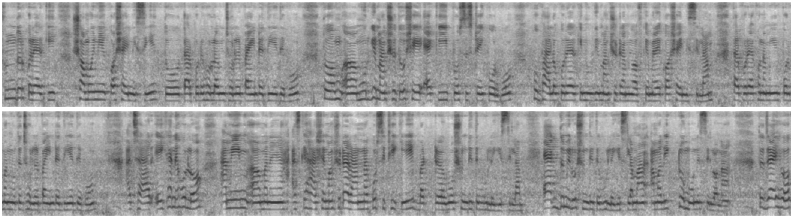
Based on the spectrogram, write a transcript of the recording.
সুন্দর করে আর কি সময় নিয়ে কষাই নিছি। তো তারপরে হলো আমি ঝোলের পানিটা দিয়ে দেব। তো মুরগির মুরগির মাংসতেও সেই একই প্রসেসটাই করব। খুব ভালো করে আর কি মুরগির মাংসটা আমি অফ ক্যামেরায় কষাই নিছিলাম। তারপরে এখন আমি পরিমাণ মতো ঝোলের পানিটা দিয়ে দেব। আচ্ছা আর এইখানে হলো আমি মানে আজকে হাঁসের মাংসটা রান্না করছি ঠিকই বাট রসুন দিতে ভুলে গেছিলাম। একদমই রসুন দিতে ভুলে গেছিলাম। আমার একটু মনে ছিল না। তো যাই হোক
